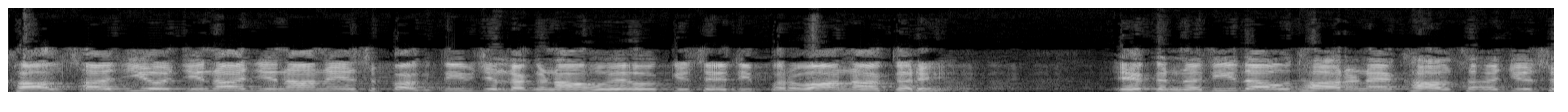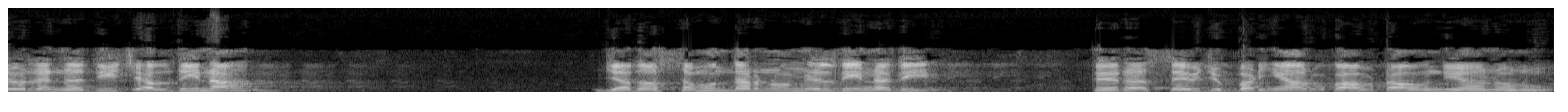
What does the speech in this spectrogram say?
ਖਾਲਸਾ ਜੀਓ, ਜਿਨ੍ਹਾਂ ਜਿਨ੍ਹਾਂ ਨੇ ਇਸ ਭਗਤੀ ਵਿੱਚ ਲੱਗਣਾ ਹੋਏ, ਉਹ ਕਿਸੇ ਦੀ ਪਰਵਾਹ ਨਾ ਕਰੇ। ਇੱਕ ਨਦੀ ਦਾ ਉਦਾਹਰਣ ਹੈ ਖਾਲਸਾ, ਜਿਸ ਵੇਲੇ ਨਦੀ ਚੱਲਦੀ ਨਾ, ਜਦੋਂ ਸਮੁੰਦਰ ਨੂੰ ਮਿਲਦੀ ਨਦੀ, ਤੇ ਰਸਤੇ ਵਿੱਚ ਬੜੀਆਂ ਰੁਕਾਵਟਾਂ ਹੁੰਦੀਆਂ ਉਹਨਾਂ। ਨੂੰ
